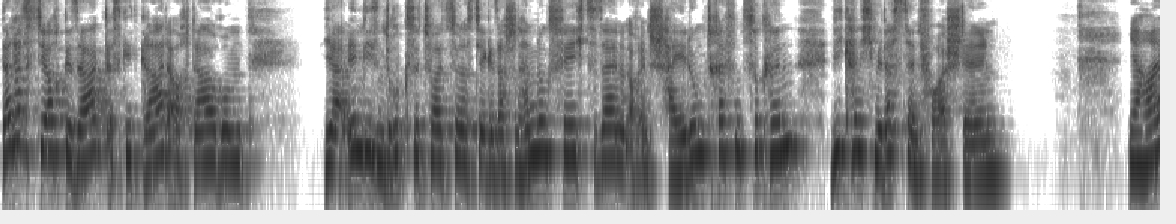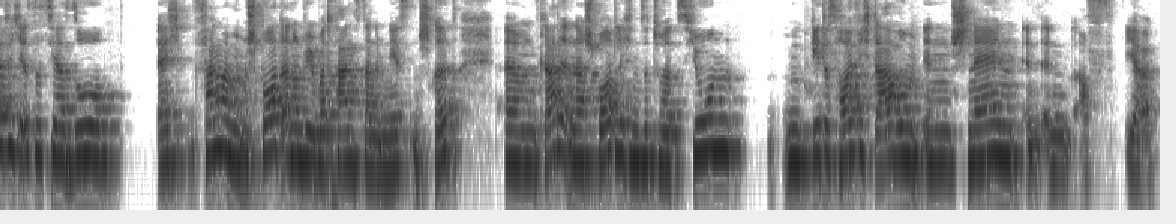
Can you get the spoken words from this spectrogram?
Dann hattest du ja auch gesagt, es geht gerade auch darum, ja, in diesen Drucksituationen hast du ja gesagt, schon handlungsfähig zu sein und auch Entscheidungen treffen zu können. Wie kann ich mir das denn vorstellen? Ja, häufig ist es ja so, ich fange mal mit dem Sport an und wir übertragen es dann im nächsten Schritt. Ähm, gerade in einer sportlichen Situation geht es häufig darum, in schnellen, in, in, auf ja,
